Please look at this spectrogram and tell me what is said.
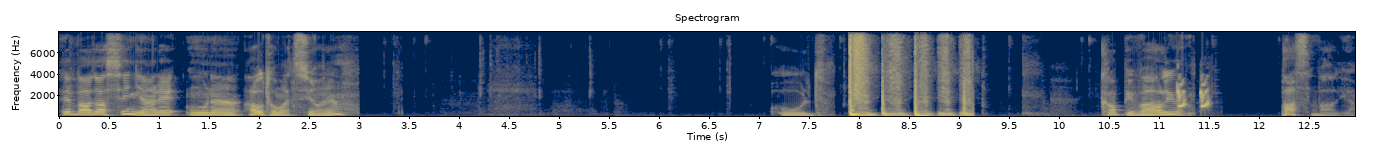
e vado a segnare una automazione. Old copy value pass value.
